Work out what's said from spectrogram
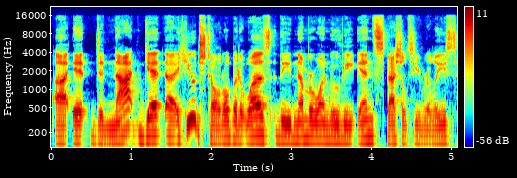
Uh, it did not get a huge total, but it was the number one movie in specialty release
